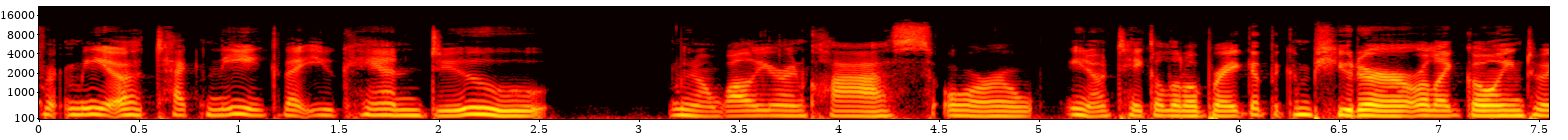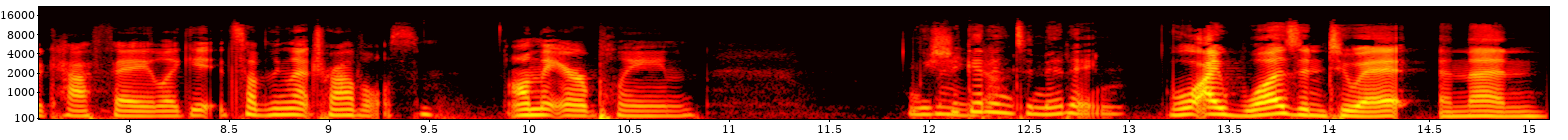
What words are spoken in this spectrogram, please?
for me a technique that you can do you know while you're in class or you know take a little break at the computer or like going to a cafe like it, it's something that travels on the airplane. We There should you get into knitting. Well, I was into it, and then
